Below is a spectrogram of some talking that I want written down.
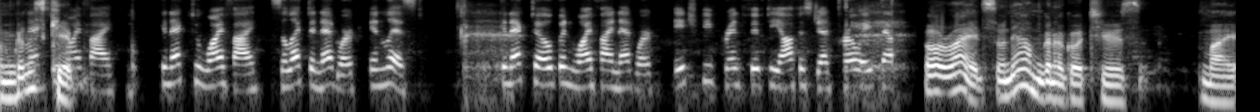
I'm going to connect to skip. Wi-Fi. Connect to Wi-Fi. Select a network in list. Connect to Open Wi-Fi network. HP Print 50 Office Jet Pro 8000. All right. So now I'm going to go to my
